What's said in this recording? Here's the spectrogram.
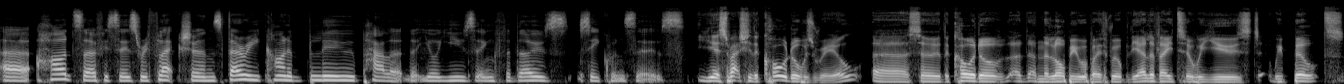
uh, hard surfaces, reflections, very kind of blue palette that you're using for those sequences. Yeah, so actually the corridor was real. Uh, so the corridor and the lobby were both real, but the elevator we used, we built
